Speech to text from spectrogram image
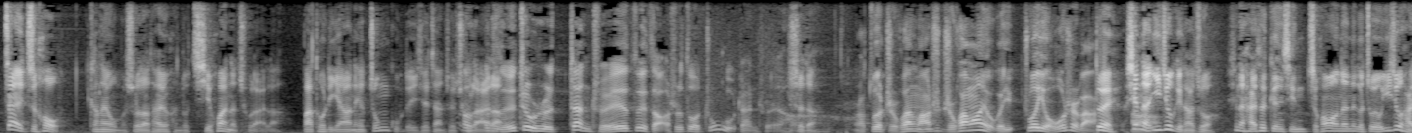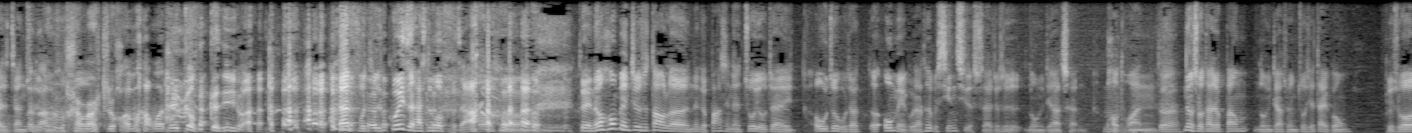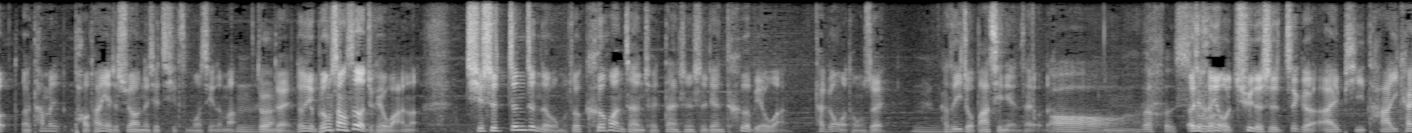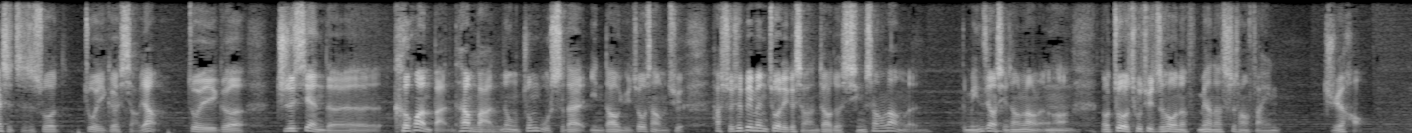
再之后，刚才我们说到，它有很多奇幻的出来了，巴托利亚那些中古的一些战锤出来了。等于就是战锤最早是做中古战锤哈。是的，啊，做指环王是指环王有个桌游是吧？对，现在依旧给他做，现在还是更新指环王的那个桌游，依旧还是战锤。咱们还玩指环王，我这更根源，但复规则还是那么复杂。对，然后后面就是到了那个八十年代桌游在欧洲国家、呃欧美国家特别兴起的时代，就是龙与地下城跑团。对，那个时候他就帮龙与地下城做些代工。比如说，呃，他们跑团也是需要那些棋子模型的嘛，对对，但是不用上色就可以玩了。其实真正的我们说科幻战锤诞生时间特别晚，他跟我同岁，他是一九八七年才有的。哦，那很，而且很有趣的是，这个 IP 它一开始只是说做一个小样，做一个支线的科幻版，他想把那种中古时代引到宇宙上面去，他随随便便做了一个小样，叫做《行商浪人》，名字叫《行商浪人》哈。然后做了出去之后呢，没想到市场反应绝好，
